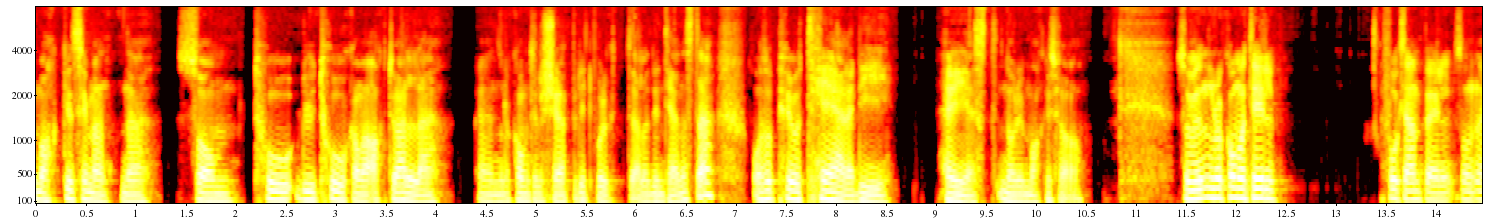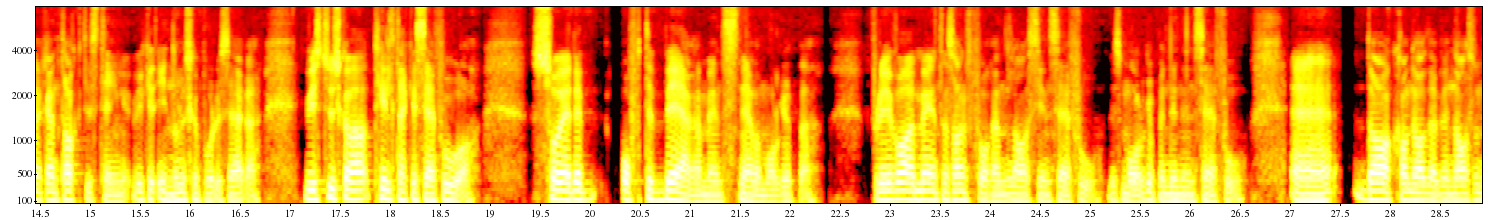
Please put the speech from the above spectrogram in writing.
markedssegmentene som tro, du tror kan være aktuelle eh, når det kommer til å kjøpe ditt produkt eller din tjeneste, og så prioritere de høyest når du markedsfører. Så når det kommer til f.eks. sånn rent taktisk ting, hvilket innhold du skal produsere. Hvis du skal tiltrekke CFO-er, så er det ofte bedre med en snever målgruppe. Fordi hva er mer interessant for en la oss en CFO, hvis målgruppen din er en CFO? Eh, da kan du ha et webinar som,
